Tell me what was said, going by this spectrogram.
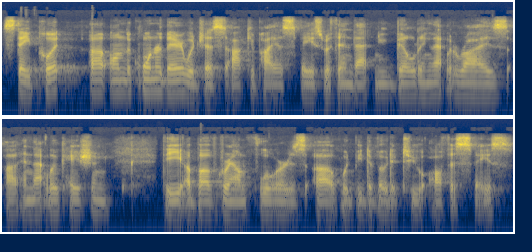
stay put uh, on the corner there, would just occupy a space within that new building that would rise uh, in that location. The above ground floors uh, would be devoted to office space.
